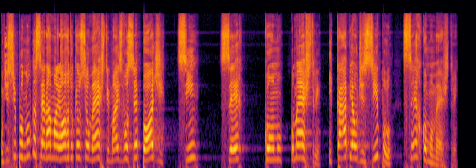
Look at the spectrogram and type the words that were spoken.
O discípulo nunca será maior do que o seu mestre, mas você pode sim ser como o mestre. E cabe ao discípulo ser como o mestre.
